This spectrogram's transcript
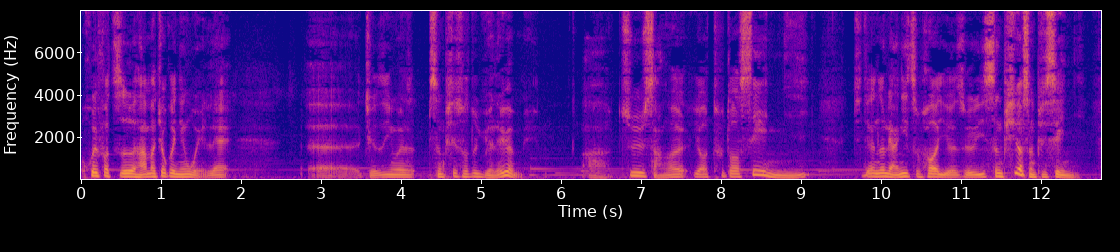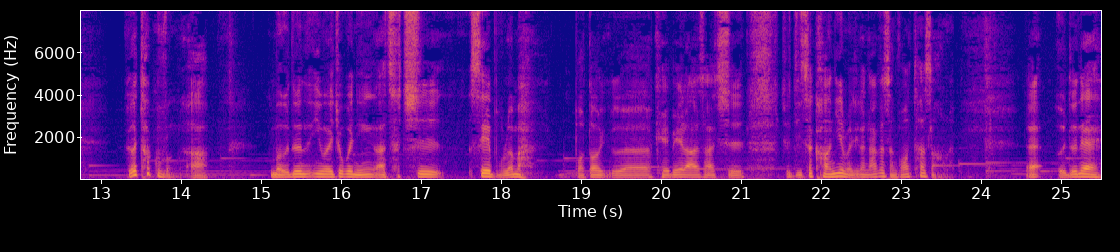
恢复之后，还没交关人回来，呃，就是因为审批速度越来越慢啊，最长的要拖到三年。记得侬两年做好以后，然后伊审批要审批三年。搿太过分了啊！后头因为交关人也出去散步了嘛，跑到搿个开盘啦啥去，就提出抗议嘛，就讲哪个辰光太长了。哎，后头呢，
